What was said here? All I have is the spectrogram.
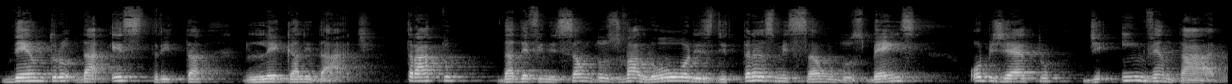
dentro da estrita legalidade. Trato da definição dos valores de transmissão dos bens objeto de inventário.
